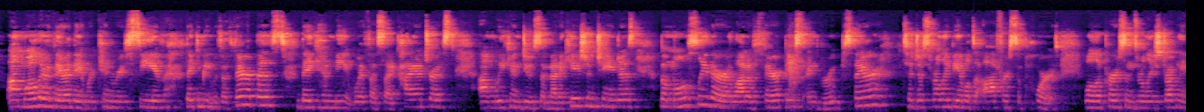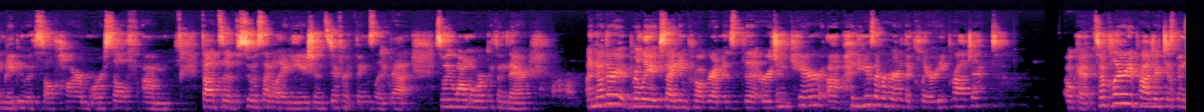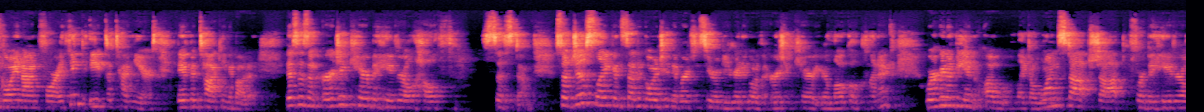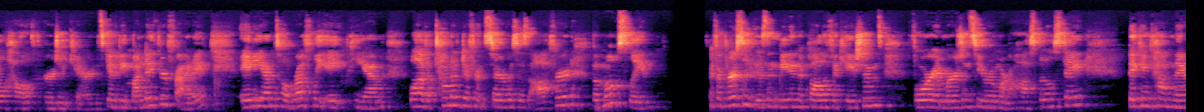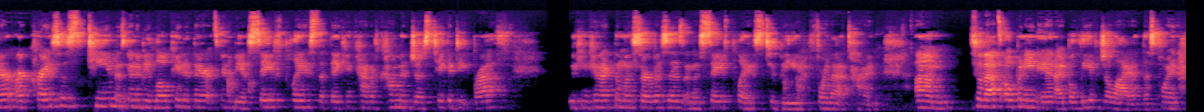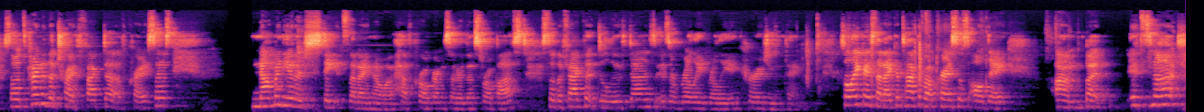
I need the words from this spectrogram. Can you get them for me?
Um, while they're there, they can receive, they can meet with a therapist, they can meet with a psychiatrist, um, we can do some medication changes, but mostly there are a lot of therapists and groups there to just really be able to offer support while a person's really struggling, maybe with self harm or self um, thoughts of suicidal ideations, different things like that. So we want to work with them there. Another really exciting program is the urgent care. Um, have you guys ever heard of the Clarity Project? Okay, so Clarity Project has been going on for I think eight to 10 years. They've been talking about it. This is an urgent care behavioral health system. So just like instead of going to the emergency room, you're going to go to the urgent care at your local clinic, we're going to be in a, like a one-stop shop for behavioral health urgent care. It's going to be Monday through Friday, 8 a.m. till roughly 8 p.m. We'll have a ton of different services offered, but mostly if a person isn't meeting the qualifications for emergency room or a hospital stay, they can come there. Our crisis team is going to be located there. It's going to be a safe place that they can kind of come and just take a deep breath. We can connect them with services and a safe place to be for that time. Um, so that's opening in, I believe, July at this point. So it's kind of the trifecta of crisis. Not many other states that I know of have programs that are this robust. So the fact that Duluth does is a really, really encouraging thing. So, like I said, I could talk about crisis all day, um, but it's not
